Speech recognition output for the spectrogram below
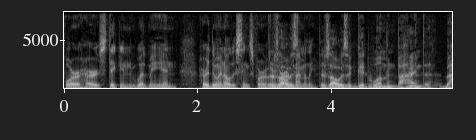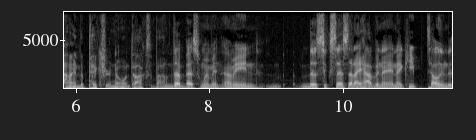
for her sticking with me and her doing all these things for, There's for always our family. there's always a good woman behind the behind the picture. No one talks about. the best women. I mean, the success that I have, and I, and I keep telling the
